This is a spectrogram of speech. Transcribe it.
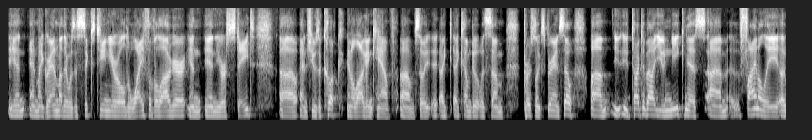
And, and my grandmother was a 16 year old wife of a logger in, in your state. Uh, and she was a cook in a logging camp. Um, so I, I come to it with some personal experience. So um, you, you, talked about uniqueness. Um, finally, uh,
